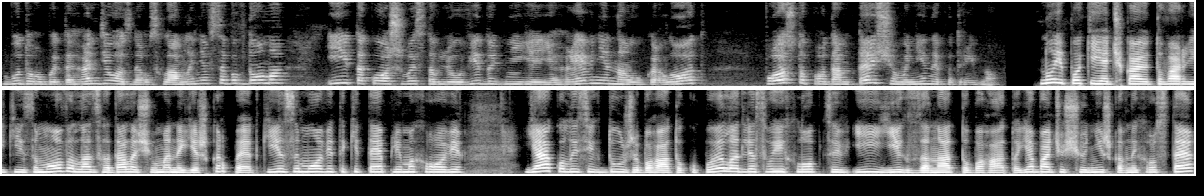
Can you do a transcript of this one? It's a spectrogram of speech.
буду робити грандіозне розхламлення в себе вдома, і також виставлю від однієї гривні на Укрлот. Просто продам те, що мені не потрібно. Ну і поки я чекаю товар, який замовила, згадала, що в мене є шкарпетки зимові, такі теплі, махрові. Я колись їх дуже багато купила для своїх хлопців, і їх занадто багато. Я бачу, що ніжка в них росте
